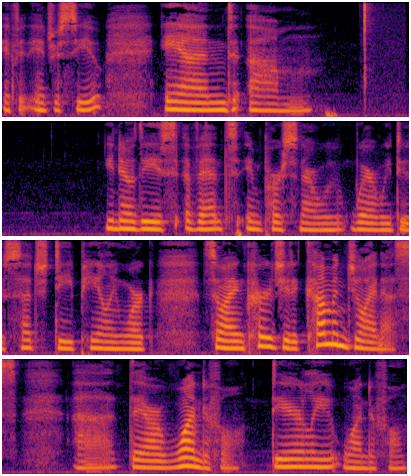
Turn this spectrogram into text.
if it interests you. And, um, you know, these events in person are where we do such deep healing work. So I encourage you to come and join us. Uh, they are wonderful, dearly wonderful.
